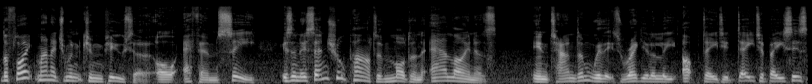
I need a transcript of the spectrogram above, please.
The Flight Management Computer, or FMC, is an essential part of modern airliners. In tandem with its regularly updated databases,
